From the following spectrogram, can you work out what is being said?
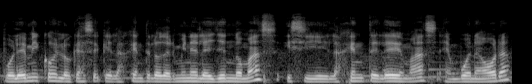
polémico es lo que hace que la gente lo termine leyendo más y si la gente lee más en buena hora,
